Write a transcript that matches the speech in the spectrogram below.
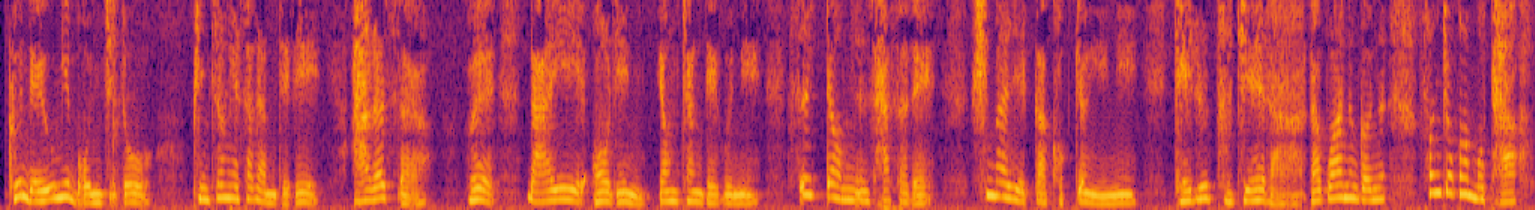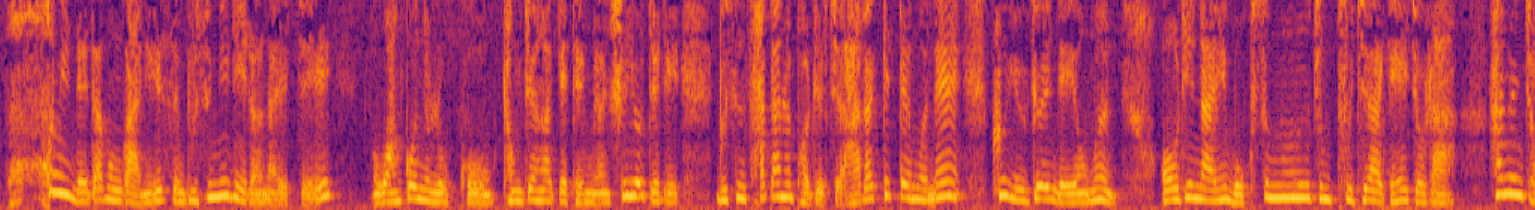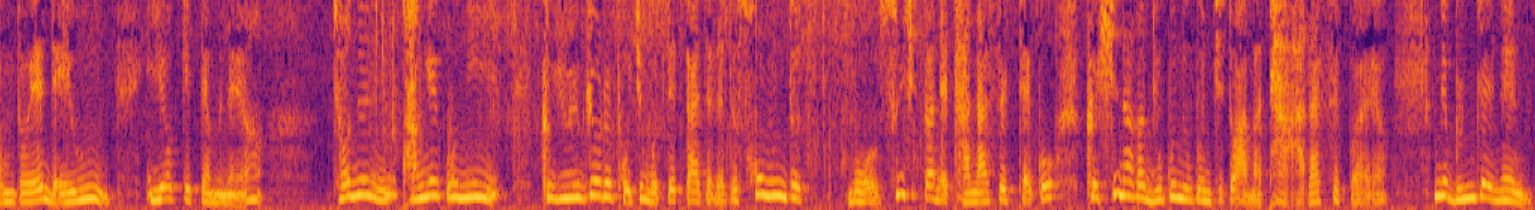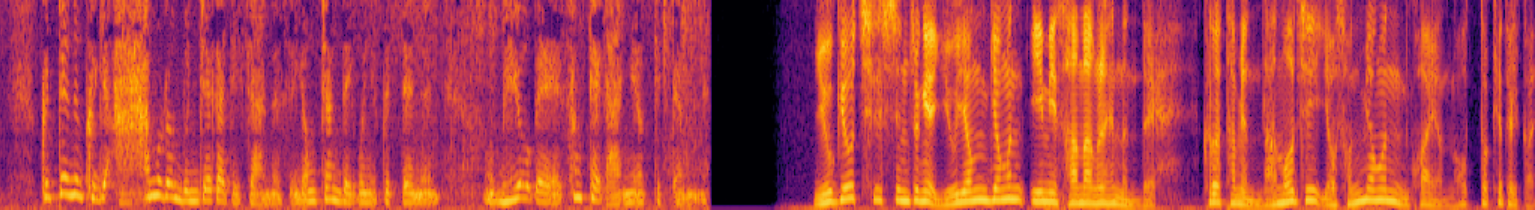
그 내용이 뭔지도 빈청의 사람들이 알았어요. 왜 나이 어린 영창대군이 쓸데없는 사설에 휘말릴까 걱정이니 개를 부지해라 라고 하는 거는 선조가 뭐 다 훤히 내다본 거 아니겠어요? 무슨 일이 일어날지 왕권을 놓고 경쟁하게 되면 신료들이 무슨 사단을 벌일 줄 알았기 때문에 그 유교의 내용은 어린아이 목숨을 좀 부지하게 해줘라 하는 정도의 내용이었기 때문에요. 저는 광해군이 그 유교를 보지 못했다 하더라도 소문도 뭐 순식간에 다 났을 테고 그 신하가 누구누구인지도 아마 다 알았을 거예요. 근데 문제는 그때는 그게 아무런 문제가 되지 않았어요. 영창대군이 그때는 위협의 상태가 아니었기 때문에. 유교 칠신 중에 유영경은 이미 사망을 했는데 그렇다면 나머지 여섯 명은 과연 어떻게 될까요?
